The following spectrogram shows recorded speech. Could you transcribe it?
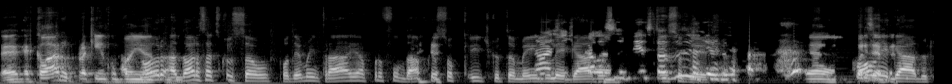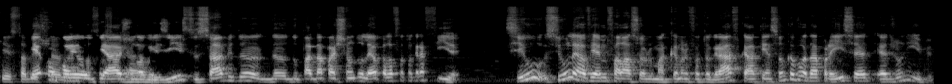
é, é claro para quem acompanha. Adoro, adoro, essa discussão. Podemos entrar e aprofundar, porque eu sou crítico também Não, do legado. Fala sobre isso todos os dias. É, Qual exemplo, o legado que está deixando? Quem acompanha o Viagem Logo Existo sabe do, do, do, da paixão do Léo pela fotografia. Se o, se o Léo vier me falar sobre uma câmera fotográfica, a atenção que eu vou dar para isso é, é, de um nível.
